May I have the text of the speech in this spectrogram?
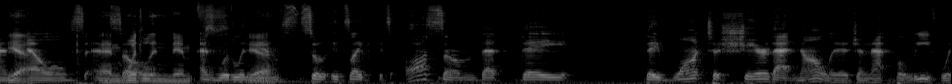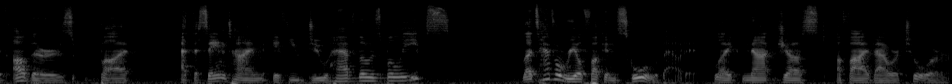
and Yeah. elves and, and so- woodland nymphs and woodland yeah. nymphs. So it's like it's awesome that they they want to share that knowledge and that belief with others, but at the same time, if you do have those beliefs, let's have a real fucking school about it. Like not just a 5-hour tour,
